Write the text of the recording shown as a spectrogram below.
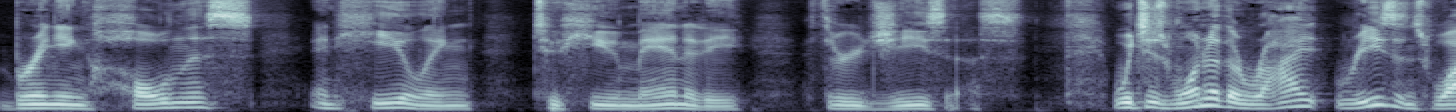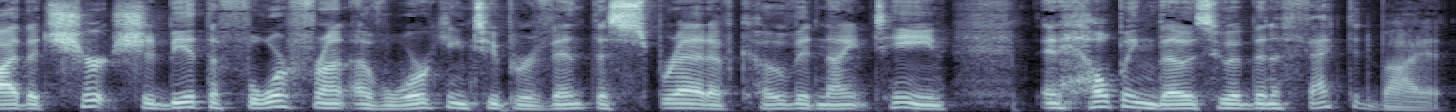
bringing wholeness and healing to humanity through Jesus, which is one of the reasons why the church should be at the forefront of working to prevent the spread of COVID 19 and helping those who have been affected by it.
